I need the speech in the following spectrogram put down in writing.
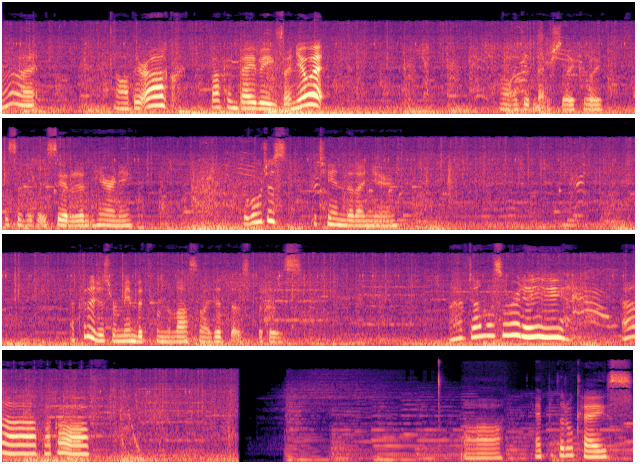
Alright. Oh, there are fucking babies. I knew it! Oh, I didn't actually, because I specifically said I didn't hear any. But we'll just pretend that I knew. I could have just remembered from the last time I did this, because I've done this already! Ah, fuck off! Ah, happy little case.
